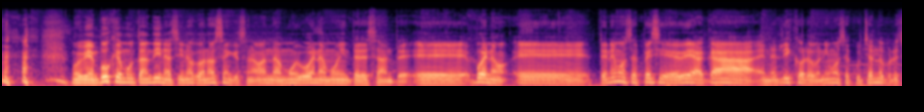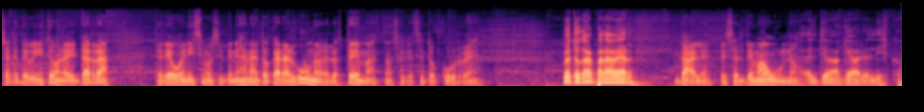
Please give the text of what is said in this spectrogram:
Muy bien, busque Mutandina si no conocen, que es una banda muy buena, muy interesante. Eh, bueno, eh, tenemos especie de B acá en el disco, lo venimos escuchando, pero ya que te viniste con la guitarra, estaría buenísimo si tenés ganas de tocar alguno de los temas, no sé qué se te ocurre. Voy a tocar para ver Dale, que es el tema 1. el tema que abre el disco.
